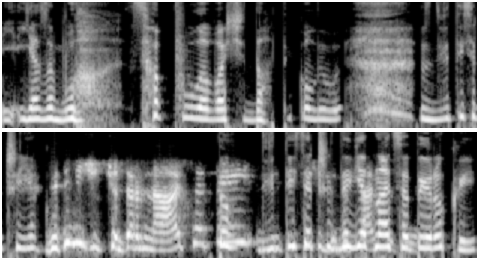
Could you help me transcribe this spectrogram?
я забула забула ваші дати, коли ви з 2000 як... 2014 2019 роки.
